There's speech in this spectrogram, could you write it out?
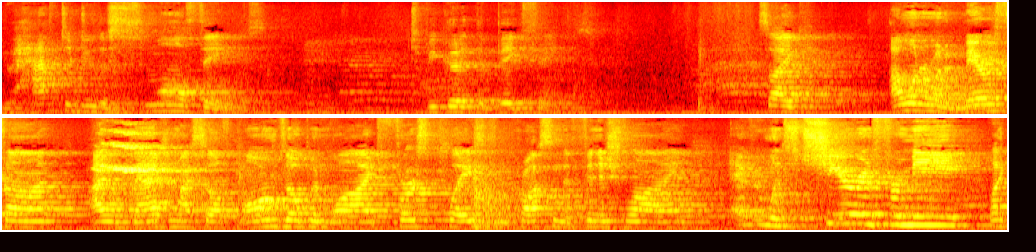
You have to do the small things to be good at the big things. It's like, I want to run a marathon. I imagine myself arms open wide, first place as I'm crossing the finish line. Everyone's cheering for me. Like,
